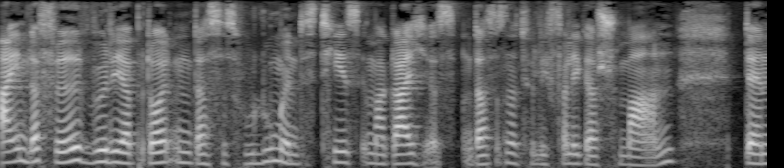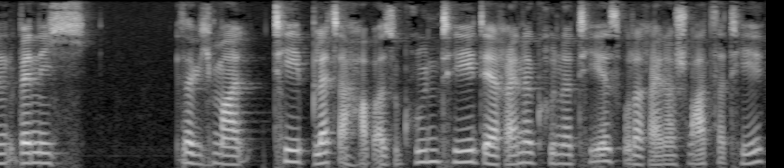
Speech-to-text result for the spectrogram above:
ein Löffel würde ja bedeuten, dass das Volumen des Tees immer gleich ist. Und das ist natürlich völliger Schmarrn. Denn wenn ich sage ich mal, Teeblätter habe, also Grüntee, der reiner grüner Tee ist oder reiner schwarzer Tee,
